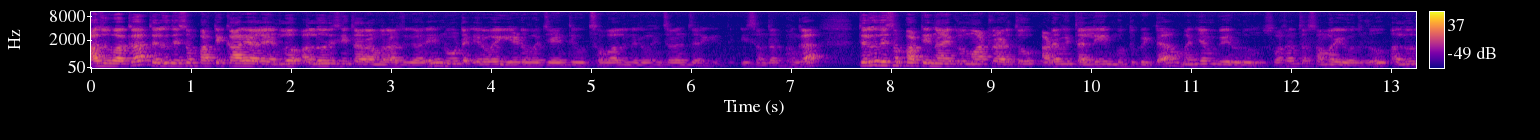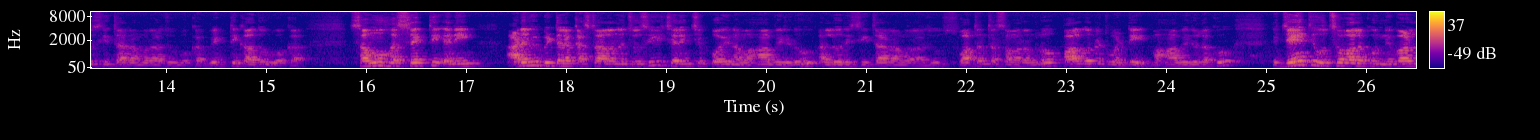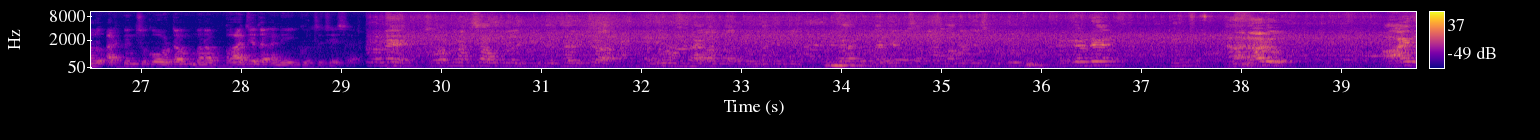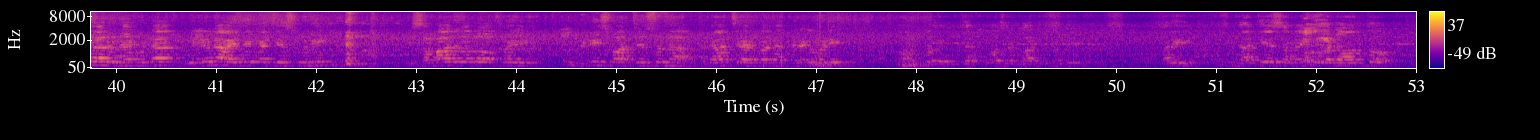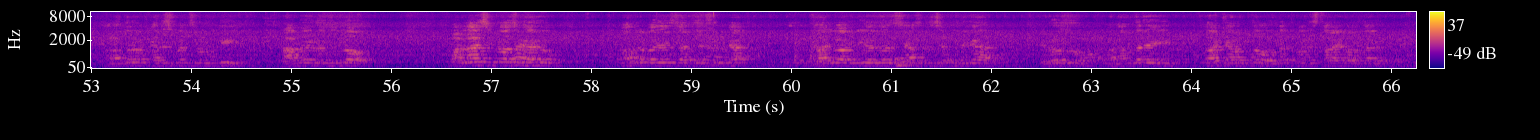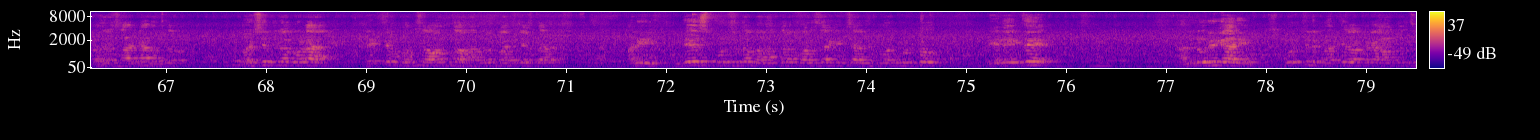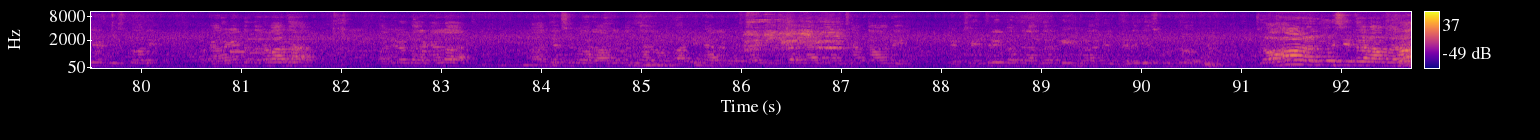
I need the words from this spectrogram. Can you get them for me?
Gajuwaka Telugu Desam party కార్యాలయంలో అల్లూరి సీతారామరాజు గారి నూట ఇరవై ఏడవ జయంతి ఉత్సవాలు నిర్వహించడం జరిగింది. ఈ సందర్భంగా తెలుగుదేశం పార్టీ నాయకులు మాట్లాడుతూ అడవి తల్లి ముద్దుబిడ్డ మన్యం వీరుడు స్వతంత్ర సమరయోధుడు అల్లూరి సీతారామరాజు ఒక వ్యక్తి కాదు ఒక సమూహ శక్తి అని అడవి బిడ్డల కష్టాలను చూసి చలించిపోయిన మహావీరుడు అల్లూరి సీతారామరాజు స్వాతంత్ర సమరంలో పాల్గొన్నటువంటి మహావీరులకు జయంతి ఉత్సవాలకు నివాళులు అర్పించుకోవడం మన బాధ్యత అని గుర్తు చేశారు. ఎందుకంటే ఆనాడు ఆయుధాలు లేకుండా విలువగా ఆయుధంగా చేసుకుని సమాజంలో పోయి బ్రిటిష్ వారు చేస్తున్న అగాచారమైన తిరగబడి జరుపుకోవాల్సిన బాధ్యత ఉంది. మరి జాతీయ సమయంలో ప్రభావంతో మనందరం కలిసిమెలిసి ఉండి రాబోయే రోజుల్లో పల్లా శ్రీనివాస్ గారు ఆంధ్రప్రదేశ్ అధ్యక్షుడిగా రాజబాబు నియోజకవర్గ శాసనసభ్యుడిగా ఈరోజు మనందరి సహకారంతో ఉన్నతమైన స్థాయిలో ఉన్నారు. ప్రజల సహకారంతో. భవిష్యత్తులో కూడా రెట్టింపు ఉత్సాహంతో అందరూ పనిచేస్తారు. మరి ఇదే స్ఫూర్తితో మనందరం కొనసాగించాలని కోరుకుంటూ ఏదైతే అల్లూరి గారి స్ఫూర్తిని ప్రతి ఒక్కరి ఆలోచన తీసుకోవాలి. ఒక అరగంట తర్వాత పన్నెండున్నర కల్లా అధ్యక్షుడు వారు ఆంధ్రప్రదేశ్ పార్టీ ఇతర కార్యక్రమం చేద్దామని క్షత్రియ ప్రజలందరికీ తెలియజేసుకుంటూ జోహార్ అల్లూరి సీతారామరావు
